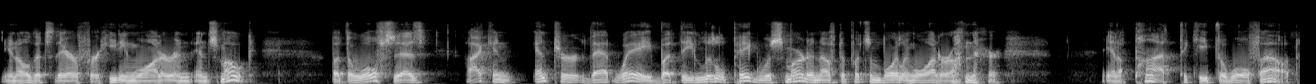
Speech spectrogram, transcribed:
you know, that's there for heating water and, and smoke. But the wolf says, I can enter that way, but the little pig was smart enough to put some boiling water on there in a pot to keep the wolf out.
